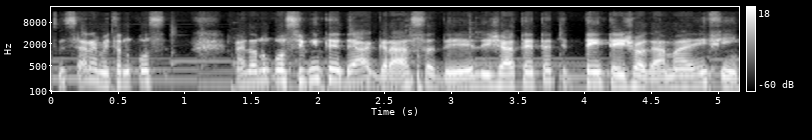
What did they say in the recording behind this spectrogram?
sinceramente, eu não consigo, ainda não consigo entender a graça dele. Já tentei, tentei jogar, mas enfim.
